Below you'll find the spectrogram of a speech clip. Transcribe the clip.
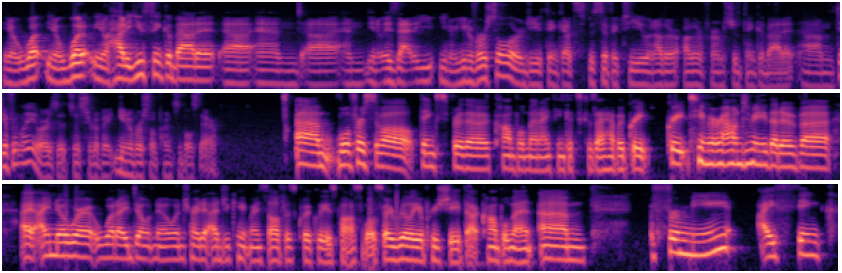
you know what you know what you know how do you think about it, uh, and uh, and you know is that you know universal or do you think that's specific to you and other other firms should think about it um, differently, or is it just sort of a universal principles there? Um, well, first of all, thanks for the compliment. I think it's because I have a great, great team around me that have uh, I, I, know where what I don't know and try to educate myself as quickly as possible. So I really appreciate that compliment. Um, for me, I think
